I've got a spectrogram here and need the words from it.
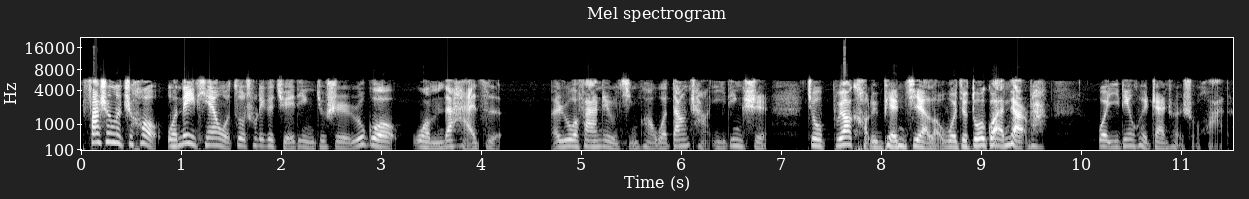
发生了之后，我那天我做出了一个决定，就是如果我们的孩子。呃，如果发生这种情况，我当场一定是就不要考虑边界了，我就多管点吧，我一定会站出来说话的。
